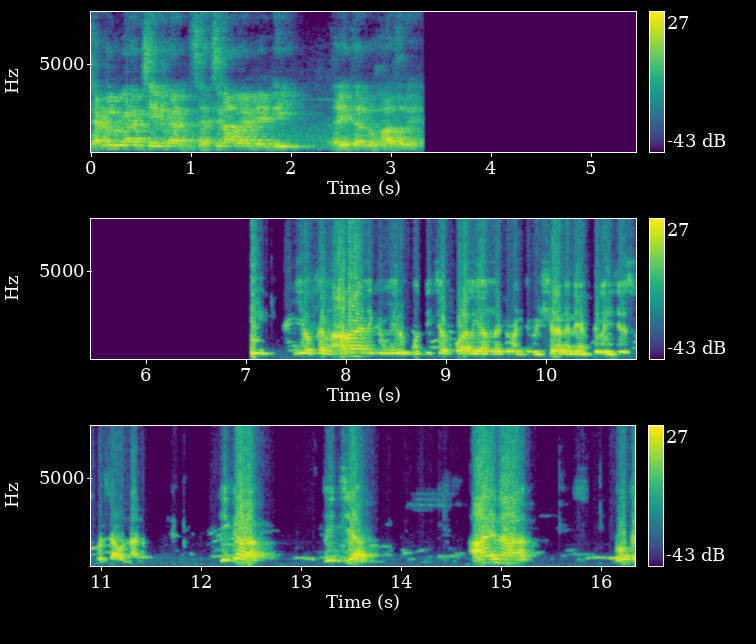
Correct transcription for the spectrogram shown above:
central bank chairman Satyanarayana Reddy తదితరులు హాజరయ్యారు. ఈ యొక్క నారాయణకి మీరు బుద్ధి చెప్పాలి అన్నటువంటి విషయాన్ని నేను తెలియజేసుకుంటా ఉన్నాను. ఇక విద్య. ఆయన ఒక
